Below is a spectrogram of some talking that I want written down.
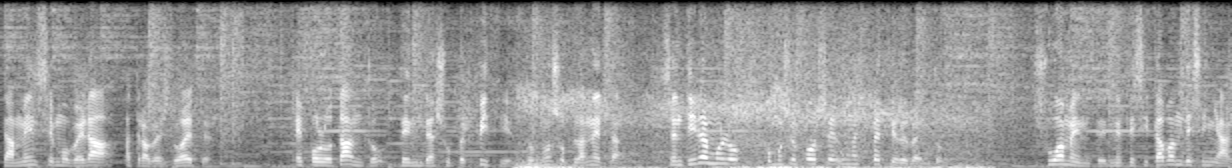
tamén se moverá a través do éter. E polo tanto, dende a superficie do noso planeta, sentirémolo como se fose unha especie de vento. Suamente necesitaban deseñar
